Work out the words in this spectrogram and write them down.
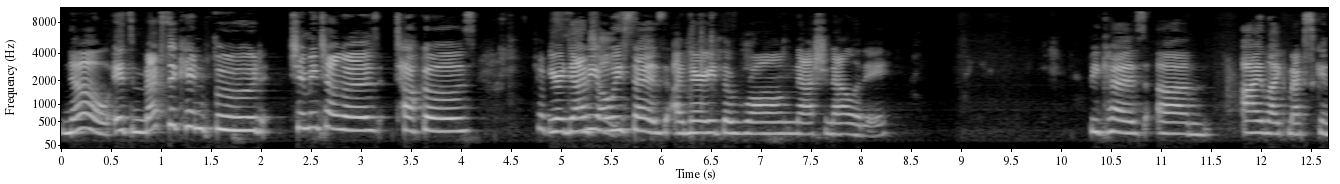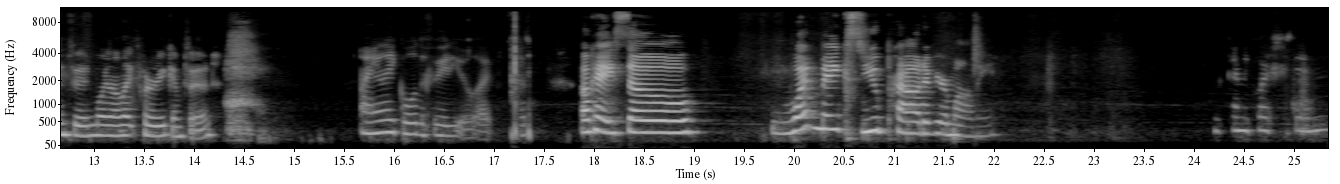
No, it's Mexican food, chimichangas, tacos. Your daddy always says I married the wrong nationality because um, I like Mexican food more than I like Puerto Rican food. I like all the food you like. Okay, so what makes you proud of your mommy? What kind of question?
